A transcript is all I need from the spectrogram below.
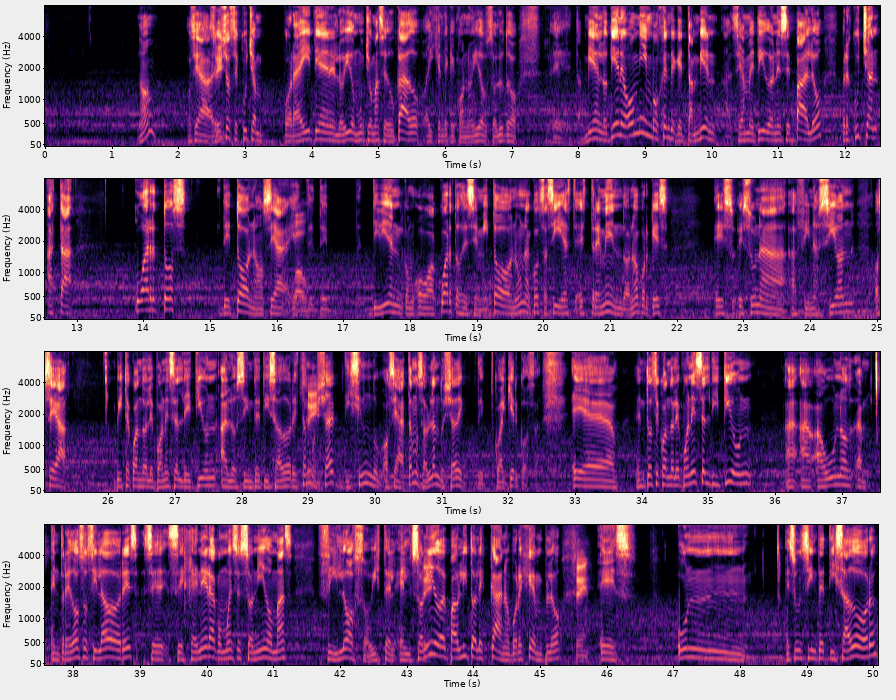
¿No? O sea, Sí. ellos escuchan por ahí, tienen el oído mucho más educado. Hay gente que con oído absoluto eh, también lo tiene, o mismo gente que también se ha metido en ese palo, pero escuchan hasta cuartos de tono, o sea, eh, Wow. te- te dividen como, o a cuartos de semitono, una cosa así, es, es tremendo, ¿no? Porque es, es, es una afinación, o sea, viste cuando le pones el detune a los sintetizadores, estamos Sí. ya diciendo, o sea, estamos hablando ya de, de cualquier cosa. Eh, entonces cuando le pones el detune a, a- a unos, a- entre dos osciladores, se, se genera como ese sonido más filoso, viste, el, el sonido de Pablito Lescano, por ejemplo, Sí. es un es un sintetizador,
